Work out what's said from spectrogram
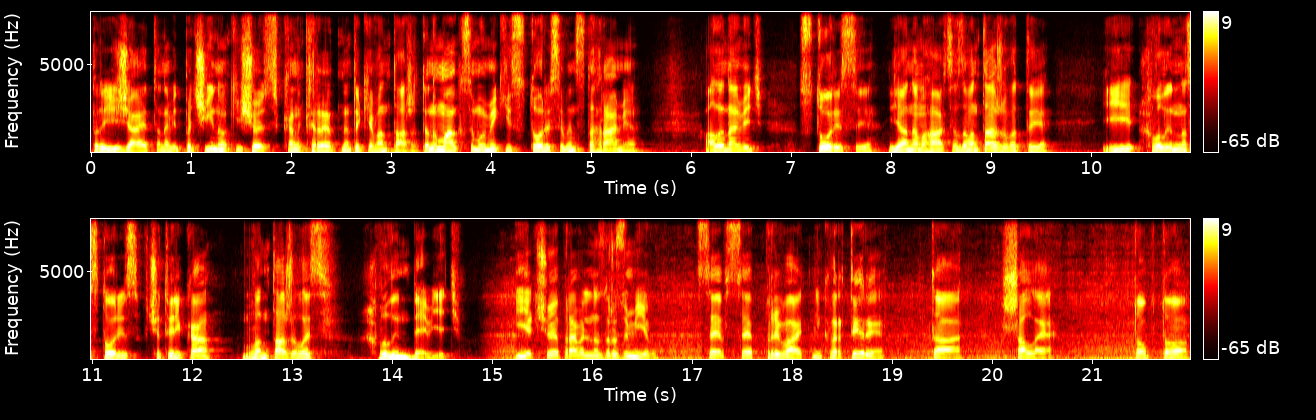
приїжджаєте на відпочинок і щось конкретне таке вантажите. Ну, максимум якісь сторіси в інстаграмі. Але навіть сторіси я намагався завантажувати, і хвилинна сторіс в 4К вантажилась хвилин 9. І якщо я правильно зрозумів, це все приватні квартири та шале. Тобто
